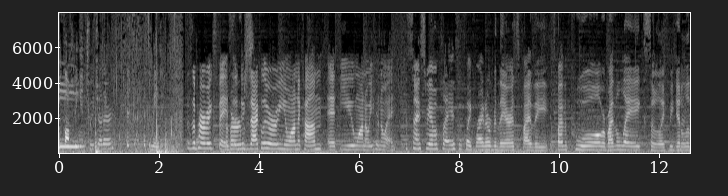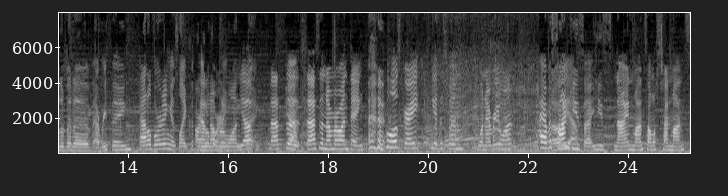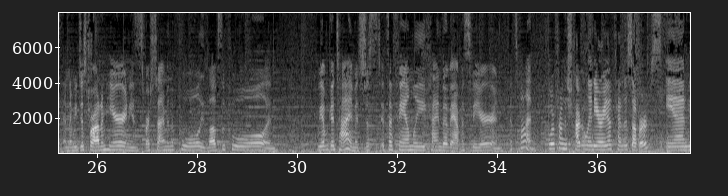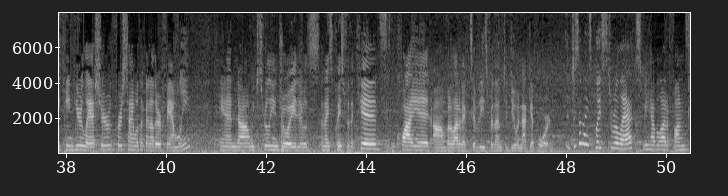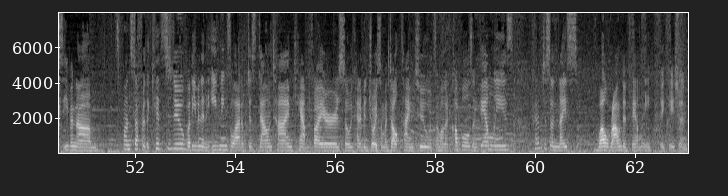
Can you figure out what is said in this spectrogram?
bumping into each other. It's it's amazing. It's the perfect space. The. It's exactly where you want to come if you want a weekend away. It's nice. We have a place. It's like right over there. It's by the it's by the pool. We're by the lake, so like we get a little bit of everything. Paddleboarding is like the Our paddleboarding. number one yep, thing. that's the Yeah. that's the number one thing. the pool's great. You get to swim whenever you want. I have a Oh, son. yeah. He's uh, he's nine months, almost ten months, and then we just brought him here, and he's his first time in the pool. He loves the pool, and we have a good time. It's just it's a family kind of atmosphere, and it's fun. We're from the Chicagoland area, kind of the suburbs, and we came here last year, the first time with like another family, and um, we just really enjoyed. It was a nice place for the kids, and quiet, um, but a lot of activities for them to do and not get bored. It's just a nice place to relax. We have a lot of fun, even um, it's fun stuff for the kids to do, but even in the evenings, a lot of just downtime, campfires. So we kind of enjoy some adult time too with some other couples and families. Kind of just a nice, well-rounded family vacation.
